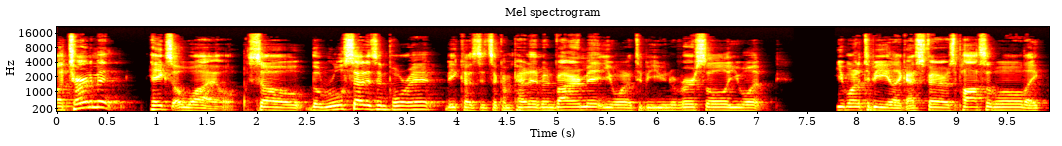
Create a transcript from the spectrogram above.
a tournament takes a while. So the rule set is important because it's a competitive environment. You want it to be universal. You want you want it to be like as fair as possible like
